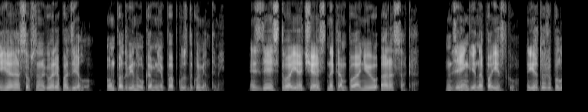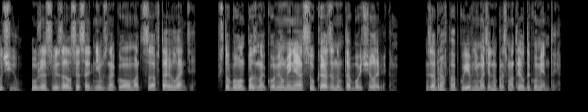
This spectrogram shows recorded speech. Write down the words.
«Я, собственно говоря, по делу». Он подвинул ко мне папку с документами. «Здесь твоя часть на компанию Арасака. Деньги на поездку я тоже получил. Уже связался с одним знакомым отца в Таиланде, чтобы он познакомил меня с указанным тобой человеком. Забрав папку, я внимательно просмотрел документы.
